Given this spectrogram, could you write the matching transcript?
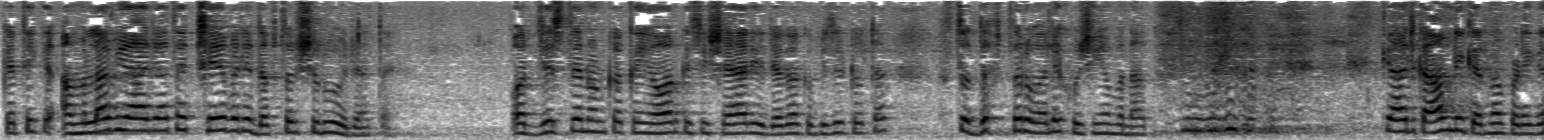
کہتے کہ عملہ بھی آ جاتا ہے، چھ بجے دفتر شروع ہو جاتا ہے۔ اور جس دن ان کا کہیں اور کسی شہر یا جگہ کا وزٹ ہوتا ہے، تو دفتر والے خوشیاں مناتے کہ آج کام نہیں کرنا پڑے گا۔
